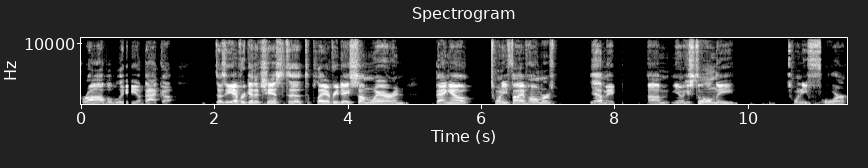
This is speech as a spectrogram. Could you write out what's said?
probably a backup. Does he ever get a chance to to play every day somewhere and bang out twenty five homers? Yeah, maybe. Um, you know, he's still only 24.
